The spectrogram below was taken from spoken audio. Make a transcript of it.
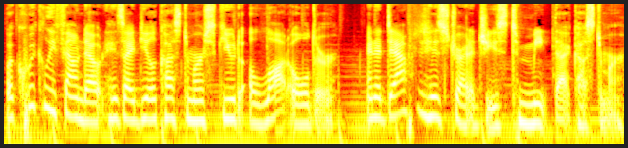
but quickly found out his ideal customer skewed a lot older and adapted his strategies to meet that customer.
